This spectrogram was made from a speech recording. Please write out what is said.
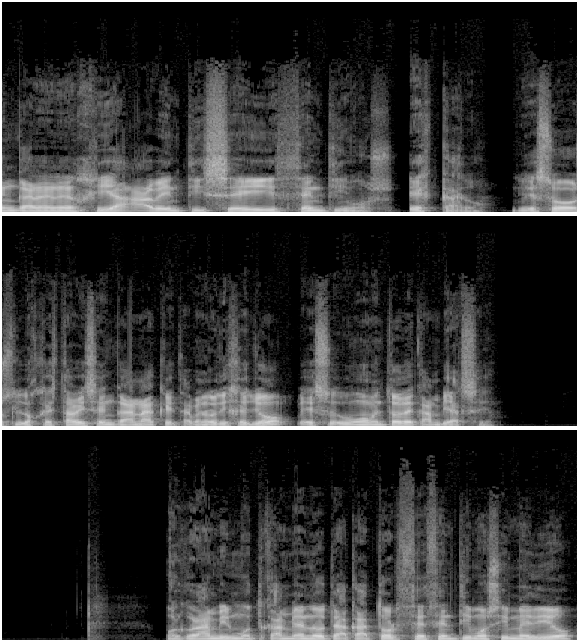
en Gana Energía a 26 céntimos. Es caro. Y esos, los que estabais en Gana, que también lo dije yo, es un momento de cambiarse. Porque ahora mismo cambiándote a 14 céntimos y medio,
